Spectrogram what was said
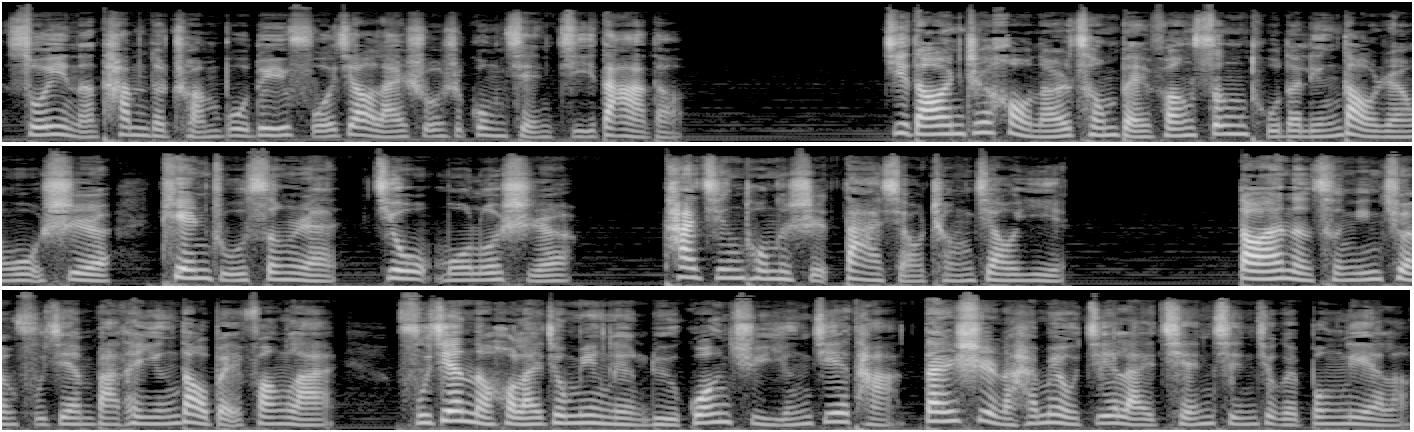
所以呢他们的传播对于佛教来说是贡献极大的。继道安之后呢，而曾北方僧徒的领导人物是天竺僧人鸠摩罗什。他精通的是大小乘教义，道安呢曾经劝苻坚把他迎到北方来，苻坚呢后来就命令吕光去迎接他，但是呢还没有接来，前秦就给崩裂了。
